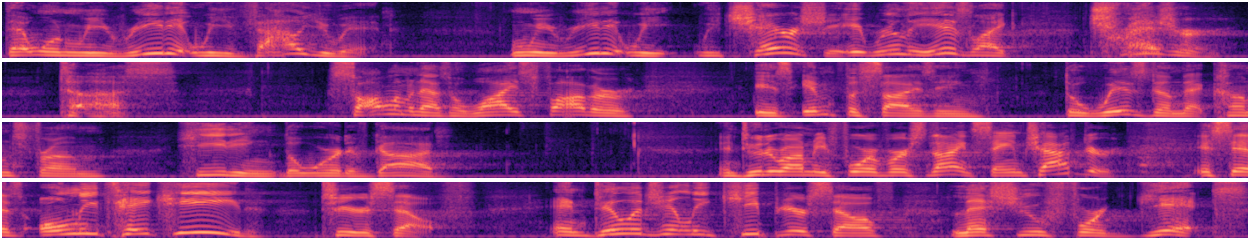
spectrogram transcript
That when we read it, we value it. When we read it, we, we cherish it. It really is like treasure to us. Solomon, as a wise father, is emphasizing the wisdom that comes from heeding the Word of God. In Deuteronomy 4, verse 9, same chapter, it says, Only take heed to yourself and diligently keep yourself lest you forget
